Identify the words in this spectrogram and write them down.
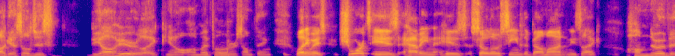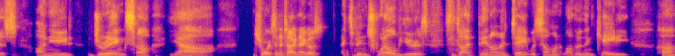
I guess I'll just be out here, like, you know, on my phone or something. Well, anyways, Schwartz is having his solo scene at the Belmont, and he's like, I'm nervous. I need drinks. Huh? Yeah. Schwartz in a talking head goes, It's been 12 years since I've been on a date with someone other than Katie. Huh.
